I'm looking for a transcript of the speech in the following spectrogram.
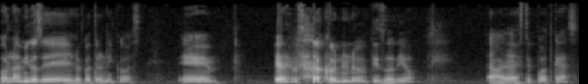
Hola amigos de Locotrónicos. Eh, he regresado con un nuevo episodio a este podcast.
